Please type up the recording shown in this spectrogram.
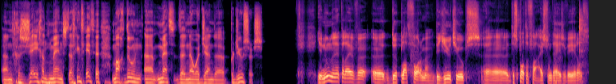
een gezegend mens dat ik dit mag doen met de No Agenda producers. Je noemde net al even uh, de platformen, de YouTubes, uh, de Spotify's van deze wereld.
